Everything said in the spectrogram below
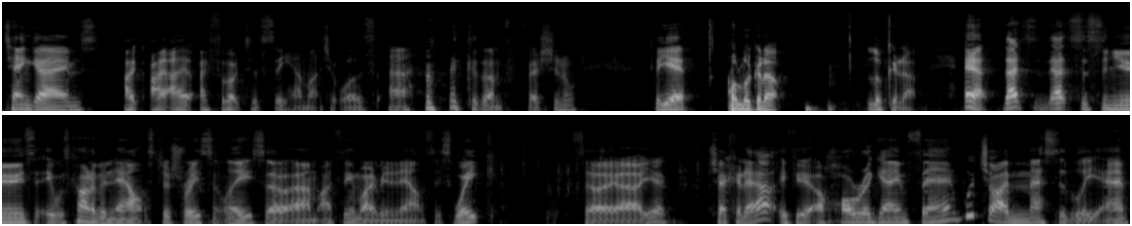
ten games. I, I I- forgot to see how much it was because I'm professional. But yeah, I'll look it up. look it up. Yeah, that's that's just the news. It was kind of announced just recently, so um, I think it might have been announced this week. So uh, yeah, check it out if you're a horror game fan, which I massively am.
